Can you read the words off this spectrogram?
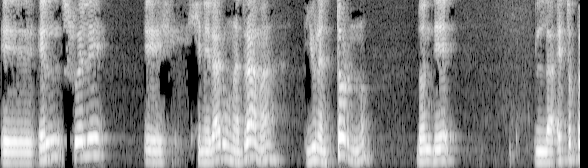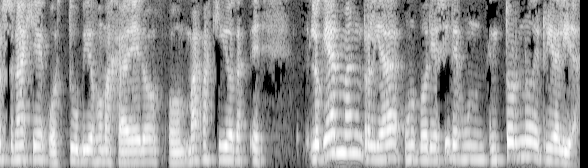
eh, él suele eh, generar una trama y un entorno donde la- estos personajes, o estúpidos, o majaderos, o más, más que idiotas, eh, lo que arman en realidad, uno podría decir, es un entorno de trivialidad.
